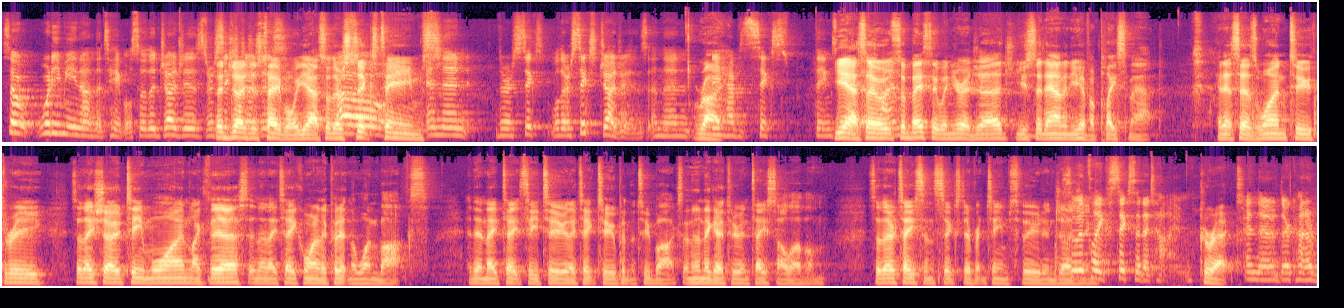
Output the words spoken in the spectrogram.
So what do you mean on the table? So the judges, there's The six judges, table, yeah. So there's six Oh, teams. and then there's six. Well, there's six judges, and then Right. they have six things. Yeah, so so basically, when you're a judge, you sit down and you have a placemat, and it says one, two, three. So they show team one like this, and then they take one and they put it in the one box, and then they take C two, they take two, put in the two box, and then they go through and taste all of them. So they're tasting six different teams' food and judging. so it's like six at a time, correct. and they're they're kind of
